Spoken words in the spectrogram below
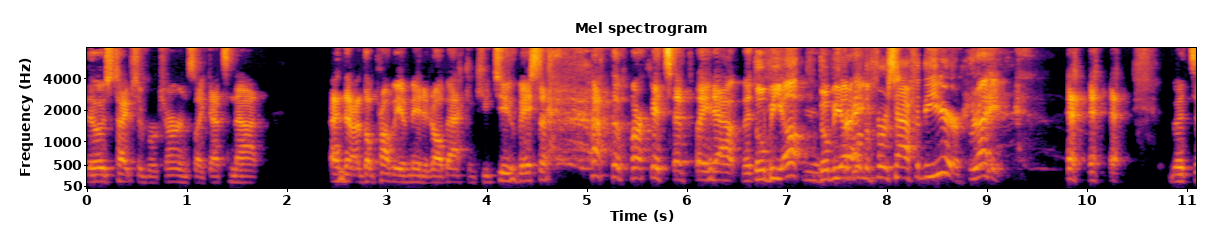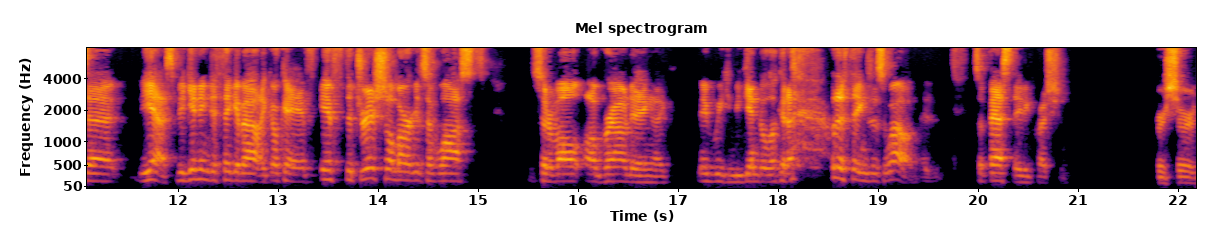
those types of returns. Like that's not and they'll probably have made it all back in Q2 based on how the markets have played out. But they'll be up. They'll be up right. on the first half of the year. Right. but uh, yes, beginning to think about like, okay, if if the traditional markets have lost sort of all, all grounding, like maybe we can begin to look at other things as well. It's a fascinating question. For sure,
